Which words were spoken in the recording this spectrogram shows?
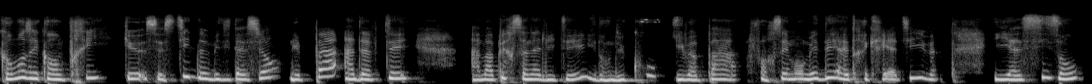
comment j'ai compris que ce style de méditation n'est pas adapté à ma personnalité? Et donc du coup, il va pas forcément m'aider à être créative. Il y a six ans,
